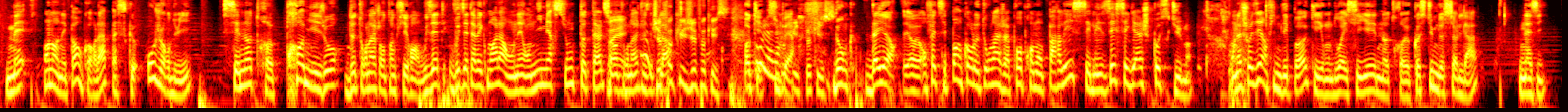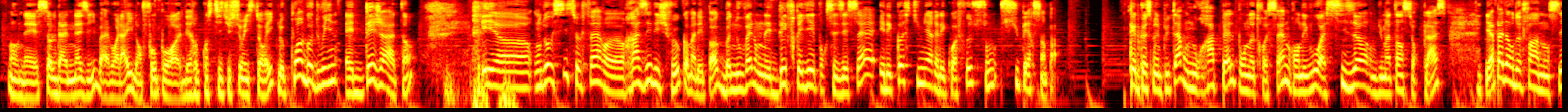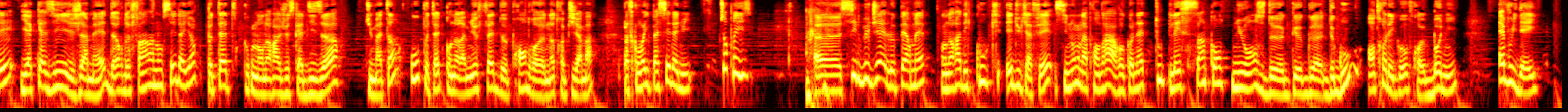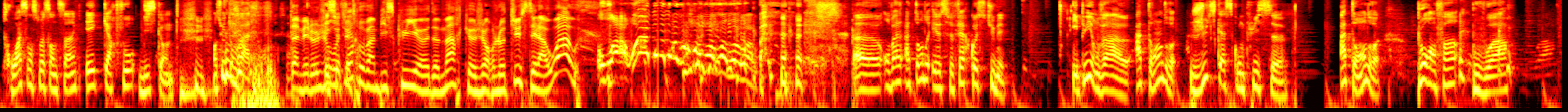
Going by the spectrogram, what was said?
Mais on n'en est pas encore là parce que aujourd'hui, c'est notre premier jour de tournage en tant que figurant. Vous êtes, vous êtes avec moi là On est en immersion totale sur un Ouais. tournage. Vous êtes Je là focus, je focus. Ok, là. super. Focus, focus. Donc, d'ailleurs, euh, en fait, c'est pas encore le tournage à proprement parler, c'est les essayages costumes. On a choisi un film d'époque et on doit essayer notre costume de soldat nazi. On est soldat nazi, bah voilà, il en faut pour euh, des reconstitutions historiques. Le point Godwin est déjà atteint. Et euh, on doit aussi se faire euh, raser les cheveux comme à l'époque. Bonne nouvelle, on est défrayé pour ces essais et les costumières et les coiffeuses sont super sympas. Quelques semaines plus tard, on nous rappelle pour notre scène, rendez-vous à 6 heures du matin sur place. Il n'y a pas d'heure de fin annoncée, il y a quasi jamais d'heure de fin annoncée d'ailleurs. Peut-être qu'on en aura jusqu'à 10 heures du matin, ou peut-être qu'on aurait mieux fait de prendre notre pyjama, parce qu'on va y passer la nuit. Surprise Euh, si le budget le permet, on aura des cooks et du café. Sinon, on apprendra à reconnaître toutes les 50 nuances de goût entre les gaufres Bonnie, Everyday, 365 et Carrefour Discount. Ensuite, on va attendre. Putain, mais le jour où tu faire- trouves un biscuit euh, de marque genre Lotus, t'es là, waouh waouh, waouh. Euh, On va attendre et se faire costumer. Et puis, on va euh, attendre jusqu'à ce qu'on puisse euh, attendre pour enfin pouvoir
